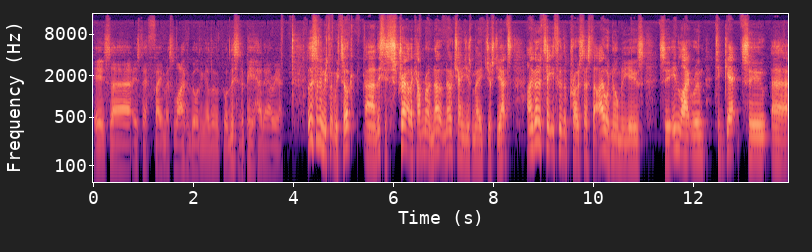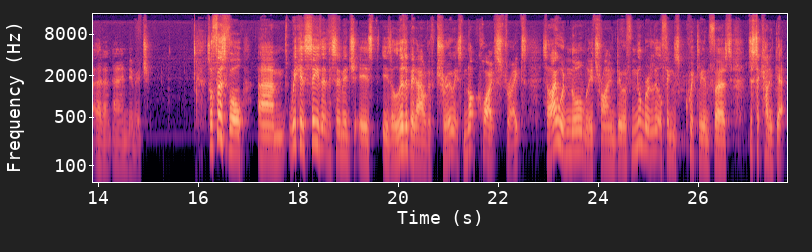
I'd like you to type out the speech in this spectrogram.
is uh, is the famous Liver building of Liverpool. And this is the Pierhead area. So this is an image that we took. Uh, this is straight out of the camera, no, no changes made just yet. And I'm going to take you through the process that I would normally use to in Lightroom to get to uh, an, an, end image. So first of all, um, we can see that this image is, is a little bit out of true. It's not quite straight. So I would normally try and do a number of little things quickly and first just to kind of get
